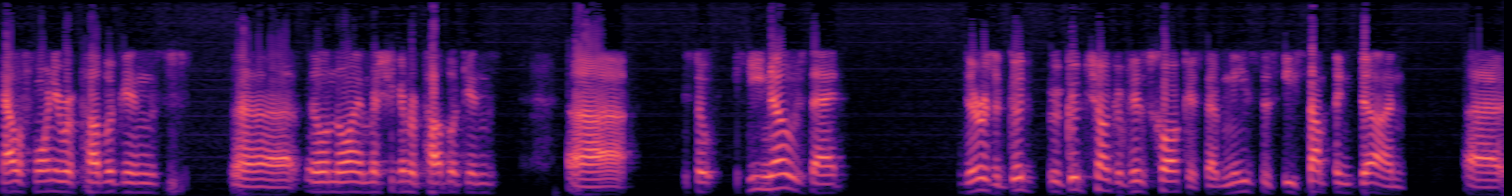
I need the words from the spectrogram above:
California Republicans, uh, Illinois Michigan Republicans. Uh, so he knows that there is a good a good chunk of his caucus that needs to see something done uh,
